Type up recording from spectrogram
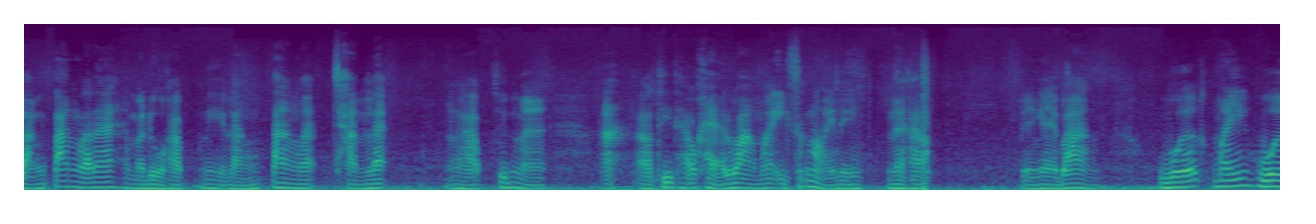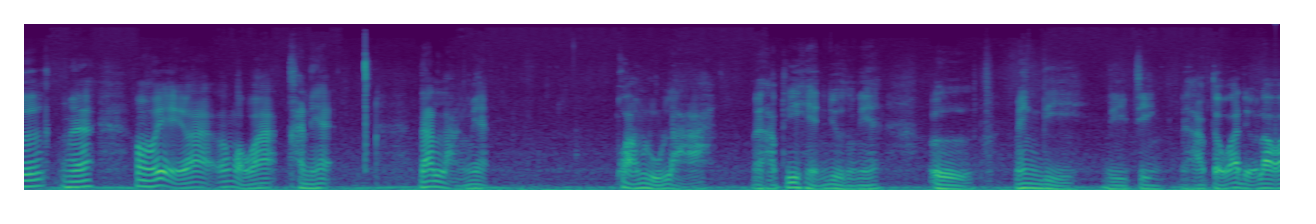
หลังตั้งแล้วนะมาดูครับนี่หลังตั้งแล้วชันแล้วนะครับขึ้นมา อะเอาที่แถวแขนวางมาอีกสักหน่อยหนึงนะครับ เป็นไงบ้างเวิร์กไหมเวิร์กนะเพราะว่เอ๋ว่าต้องบอกว่าคันนี้ด้านหลังเนี่ย ความหรูหรานะครับ ที่เห็นอยู่ตรงนี้เออแม่งดีดีจริงนะครับ แต่ว่าเดี๋ยวเรา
